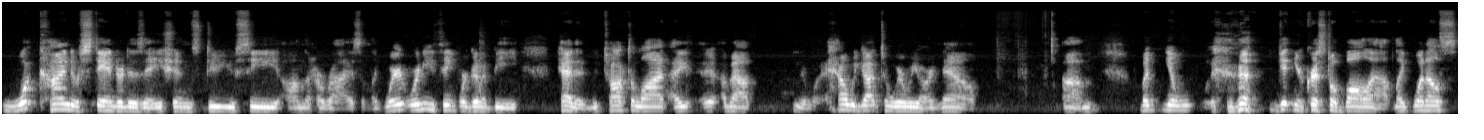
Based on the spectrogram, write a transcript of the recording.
what kind of standardizations do you see on the horizon? Like, where, where do you think we're going to be headed? We talked a lot I, about you know how we got to where we are now, um, but you know, getting your crystal ball out. Like, what else?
